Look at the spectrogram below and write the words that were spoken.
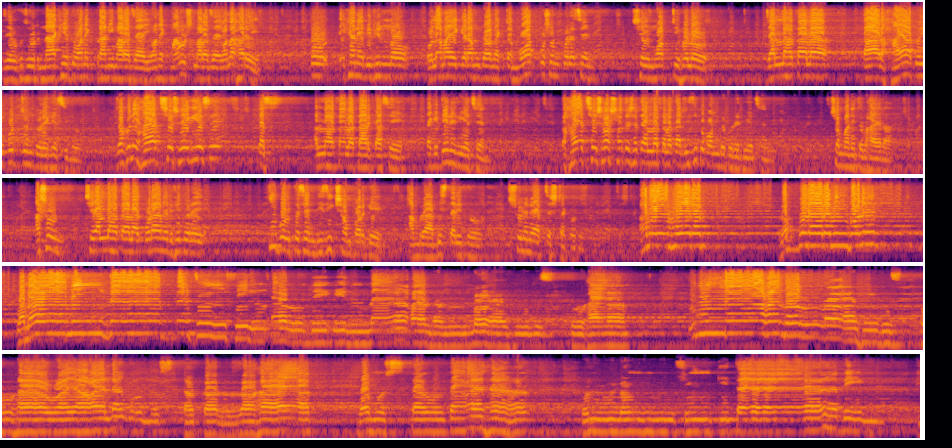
যে হুজুর, না খেয়ে তো অনেক প্রাণী মারা যায়, অনেক মানুষ মারা যায় অনাহারে। তো এখানে বিভিন্ন ওলামায়ে কেরামগণ একটা মত পোষণ করেছেন। সেই মতটি হলো যে আল্লাহ তাআলা তার হায়াত ওই পর্যন্ত রেখেছিল। যখনই হায়াত শেষ হয়ে গিয়েছে, ব্যাস, আল্লাহ তাআলা তার কাছে তাকে টেনে নিয়েছেন। হায়াত শেষ হওয়ার সাথে সাথে আল্লাহ তাআলা তার রিজিকও বন্ধ করে দিয়েছেন। সম্মানিত ভাইয়েরা আসুন সে আল্লাহ তাআলা কোরআনের ভিতরে কি বলতেছেন রিজিক সম্পর্কে আমরা বিস্তারিত শুনে নেওয়ার চেষ্টা করি আমার ভাইয়েরা রব্বুল আলামিন বলেন وما من دابة في الأرض إلا على الله رزقها إلا على الله رزقها ويعلم مستقرها ومستودعها كل في كتاب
